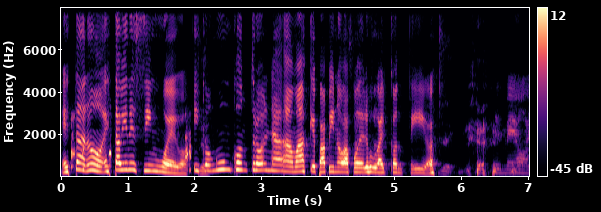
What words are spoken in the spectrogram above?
Esta no, esta viene sin juego, y con un control nada más que papi no va a poder jugar contigo. El mejor.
